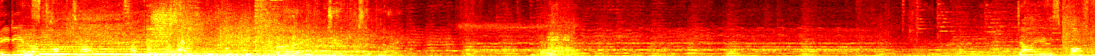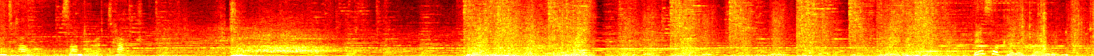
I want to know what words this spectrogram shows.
Radiant's top tower is under attack. Dire's bottom tower is under attack. This'll come in handy.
